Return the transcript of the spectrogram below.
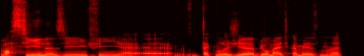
vacinas e, enfim, é, é, tecnologia biomédica mesmo, né?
